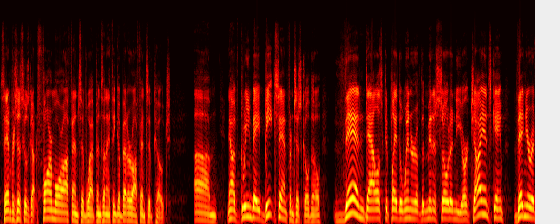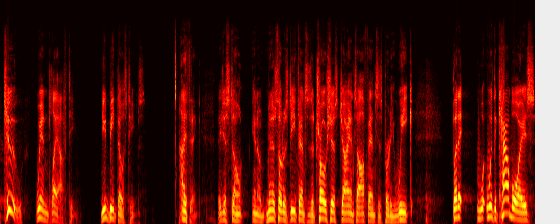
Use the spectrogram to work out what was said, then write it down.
San Francisco's got far more offensive weapons and I think a better offensive coach. Um, now, if Green Bay beat San Francisco, though, then Dallas could play the winner of the Minnesota New York Giants game. Then you're a two win playoff team. You'd beat those teams, I think. They just don't, you know, Minnesota's defense is atrocious. Giants' offense is pretty weak. But it, w- with the Cowboys,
